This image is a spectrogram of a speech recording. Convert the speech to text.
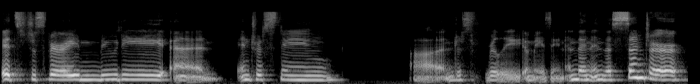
it's just very moody and interesting, uh, and just really amazing. And then in the center,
